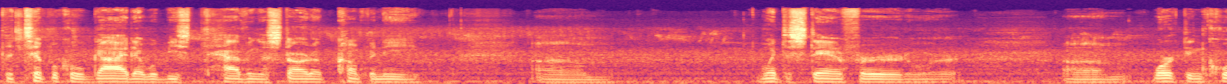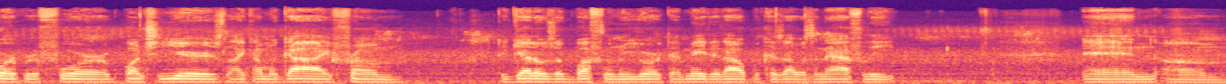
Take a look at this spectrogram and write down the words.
the typical guy that would be having a startup company um, went to Stanford or um, worked in corporate for a bunch of years. Like I'm a guy from the ghettos of Buffalo, New York that made it out because I was an athlete. And um,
